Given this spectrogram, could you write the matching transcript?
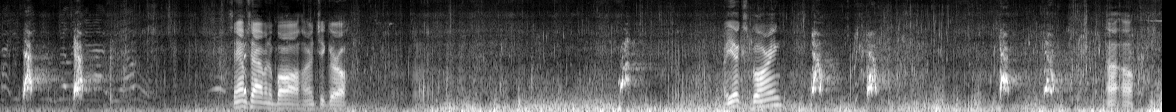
thought you said you were really good at rowing. Sam's having a ball, aren't you, girl? Are you exploring? Uh-oh.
